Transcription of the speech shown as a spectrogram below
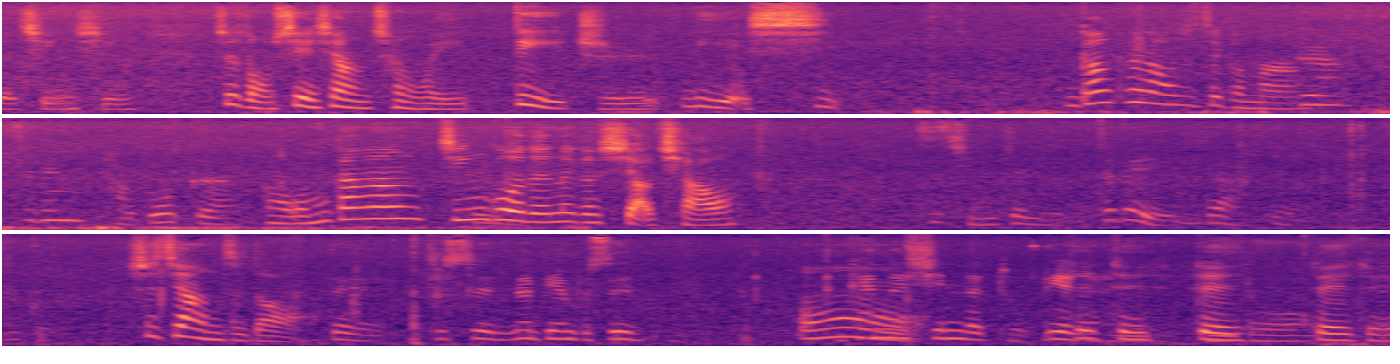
的情形，这种现象称为地质裂隙。你刚刚看到是这个吗？对啊，这边好多个哦。我们刚刚经过的那个小桥。之前这里，这个也这样，是那个是这样子的哦。对，就是那边不是哦，你看那新的土裂的很对对很多，对对。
